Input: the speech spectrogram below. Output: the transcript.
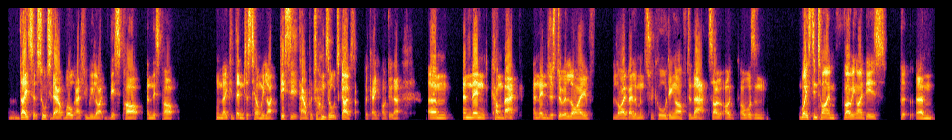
they sorted out. Well, actually, we like this part and this part, and they could then just tell me like this is how the drums ought to go. So, okay, I'll do that, um, and then come back and then just do a live live elements recording after that. So I I wasn't wasting time throwing ideas um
